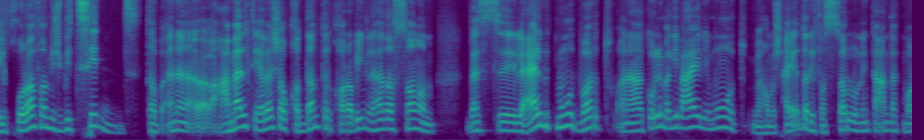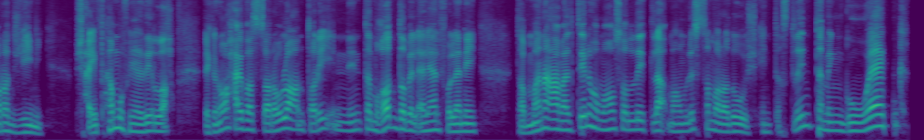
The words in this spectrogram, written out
الخرافة مش بتسد. طب أنا عملت يا باشا وقدمت القرابين لهذا الصنم بس العيال بتموت برضه. أنا كل ما أجيب عيل يموت. ما هو مش هيقدر يفسر له إن أنت عندك مرض جيني. مش هيفهمه في هذه اللحظة. لكن هو هيفسره له عن طريق إن أنت مغضب الآلهة الفلانية. طب ما أنا عملت لهم أهو صليت. لا ما هم لسه ما رضوش. أنت أصل أنت من جواك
